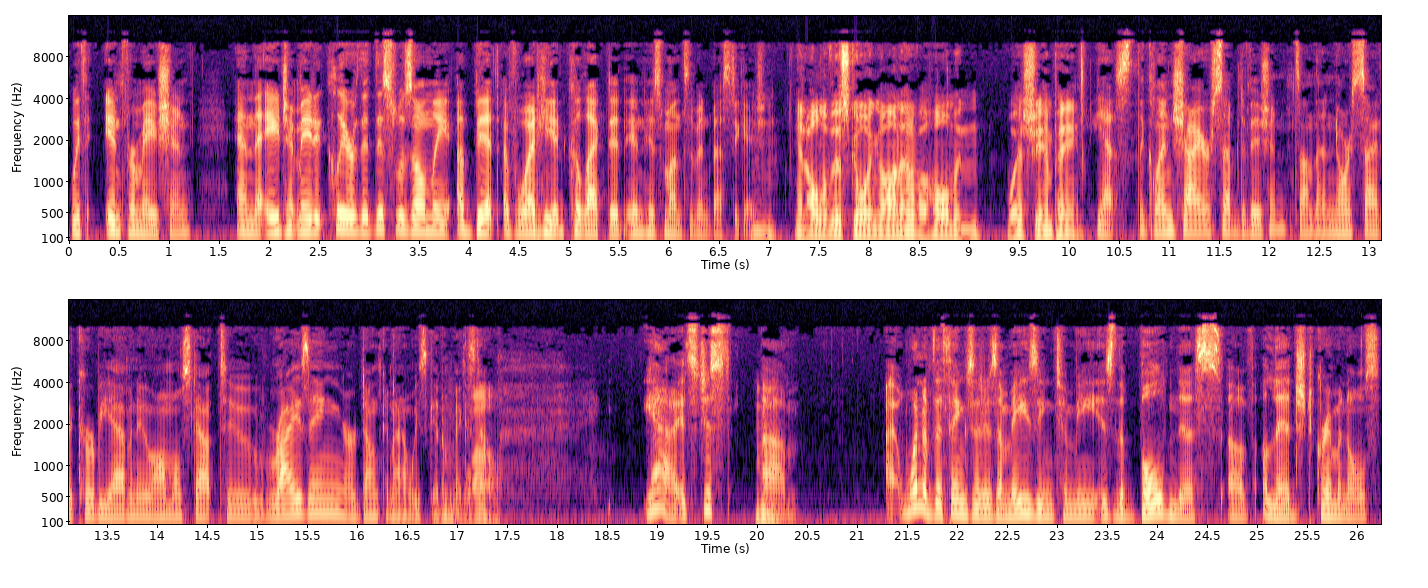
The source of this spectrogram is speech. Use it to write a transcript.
with information. And the agent made it clear that this was only a bit of what he had collected in his months of investigation. Mm. And all of this going on out of a home in West Champaign. Yes, the Glenshire subdivision. It's on the north side of Kirby Avenue, almost out to Rising or Duncan. I always get them mixed wow. up. Yeah, it's just um, I- one of the things that is amazing to me is the boldness of alleged criminals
